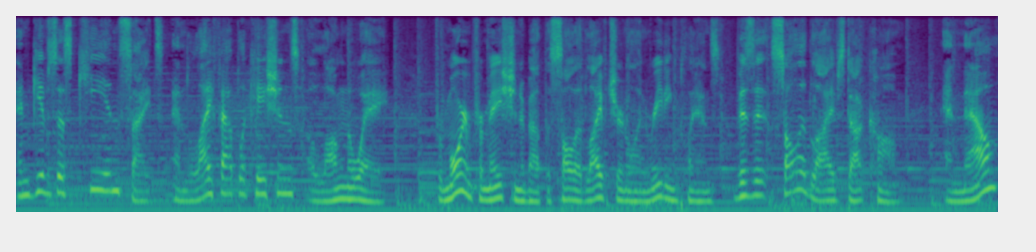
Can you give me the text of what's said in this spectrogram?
and gives us key insights and life applications along the way. For more information about the Solid Life Journal and reading plans, visit solidlives.com. And now,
